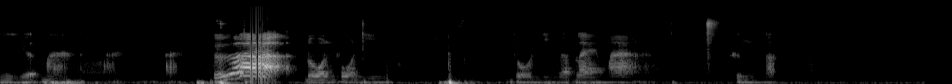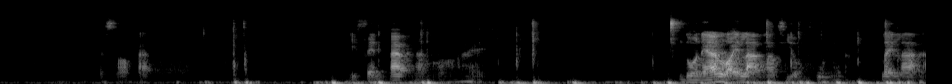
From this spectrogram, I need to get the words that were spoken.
นี่เยอะมาก เออโดนโดนยิง โดนยิงแบบแรงมากครึ่งละไปสอบแป๊บดีเฟนแป๊บนะโอ้ยโดนนี้ลอยหลังครับสีชมพูนะไล่ล่า เ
